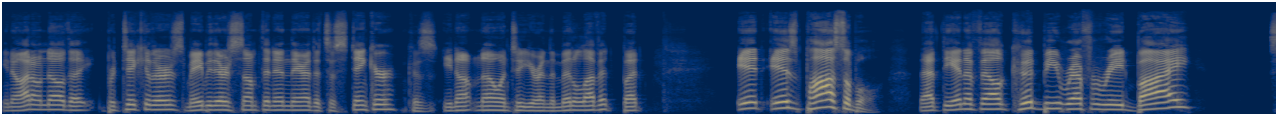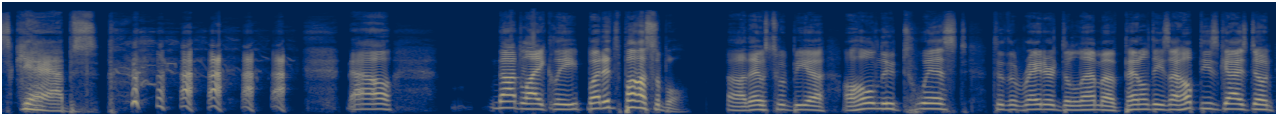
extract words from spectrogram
you know, I don't know the particulars. Maybe there's something in there that's a stinker because you don't know until you're in the middle of it. But it is possible that the NFL could be refereed by scabs. now, not likely, but it's possible. Uh, this would be a, a whole new twist to the Raider dilemma of penalties. I hope these guys don't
